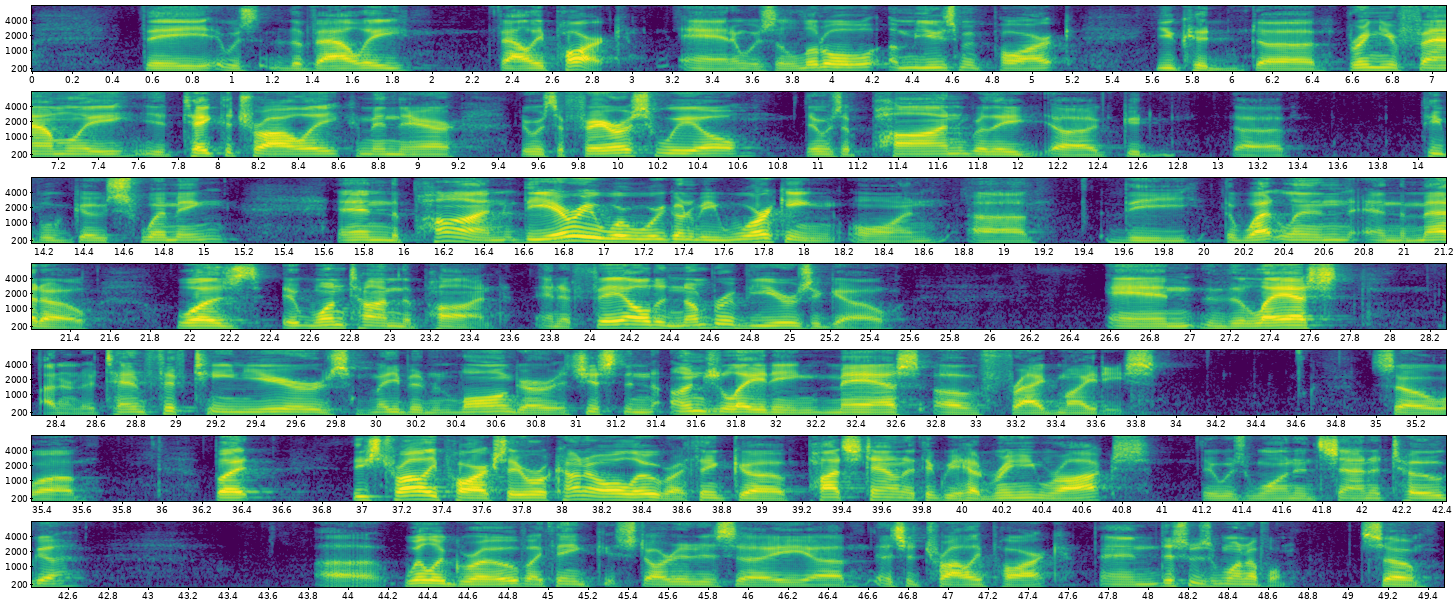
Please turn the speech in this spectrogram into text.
it was the Valley, Valley Park. And it was a little amusement park. You could uh, bring your family, you'd take the trolley, come in there. There was a Ferris wheel. There was a pond where they uh, could, uh, people go swimming. And the pond, the area where we're going to be working on uh, the, the wetland and the meadow was at one time the pond. And it failed a number of years ago. And the last, I don't know, 10, 15 years, maybe even longer, it's just an undulating mass of Phragmites. So, uh, but these trolley parks, they were kind of all over. I think uh, Pottstown, I think we had Ringing Rocks. There was one in Sanatoga. Uh, Willow Grove, I think, started as a, uh, as a trolley park, and this was one of them. So,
